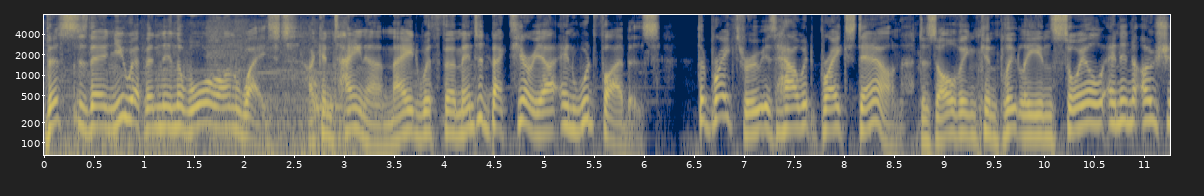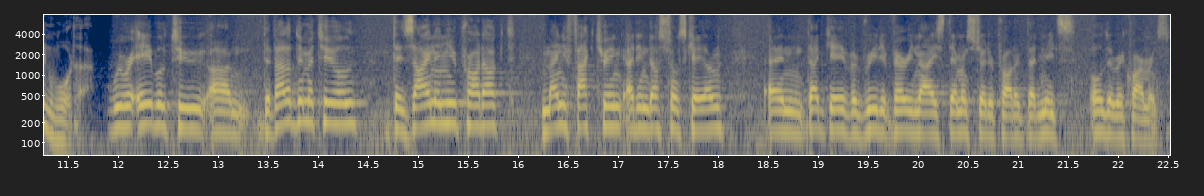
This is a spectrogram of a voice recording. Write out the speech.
This is their new weapon in the war on waste, a container made with fermented bacteria and wood fibres. The breakthrough is how it breaks down, dissolving completely in soil and in ocean water. We were able to um, develop the material, design a new product, manufacturing at industrial scale, and that gave a really very nice demonstrated product that meets all the requirements.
